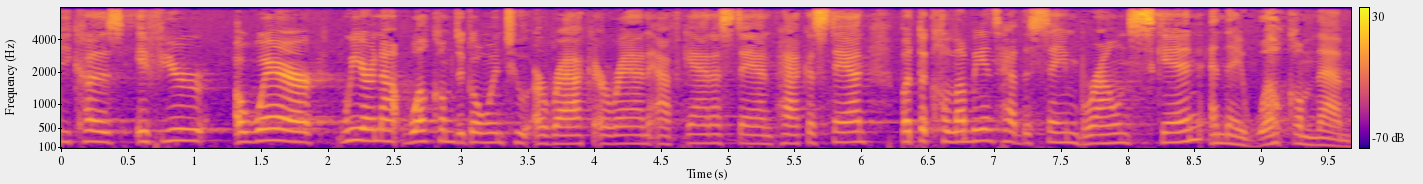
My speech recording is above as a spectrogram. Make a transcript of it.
because if you're aware, we are not welcome to go into Iraq, Iran, Afghanistan, Pakistan, but the Colombians have the same brown skin and they welcome them.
